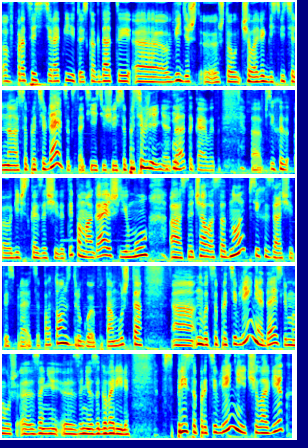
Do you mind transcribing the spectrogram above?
э, в процессе терапии, то есть когда ты э, видишь, э, что человек действительно сопротивляется, кстати, есть еще и сопротивление, да, такая вот э, психологическая защита, ты помогаешь ему а, сначала с одной психозащитой справиться, потом с другой, потому что, ну вот сопротивление, да, если мы уж э, за, не- э, за нее заговорили, при сопротивлении человек,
